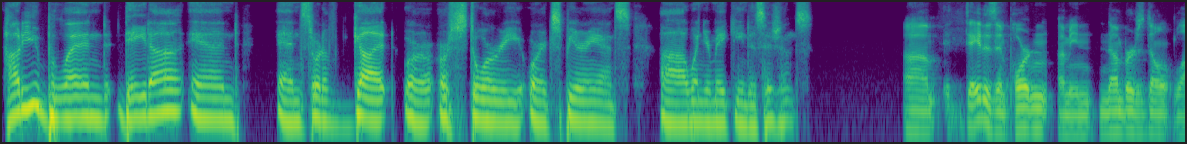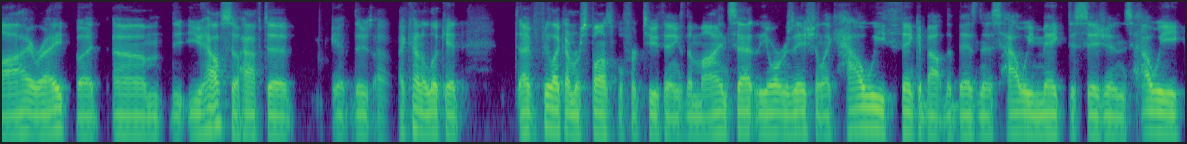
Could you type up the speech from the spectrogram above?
How do you blend data and and sort of gut or or story or experience uh, when you're making decisions? Um, data is important. I mean, numbers don't lie, right? But um, you also have to. There's. I kind of look at. I feel like I'm responsible for two things: the mindset, the organization, like how we think about the business, how we make decisions, how we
